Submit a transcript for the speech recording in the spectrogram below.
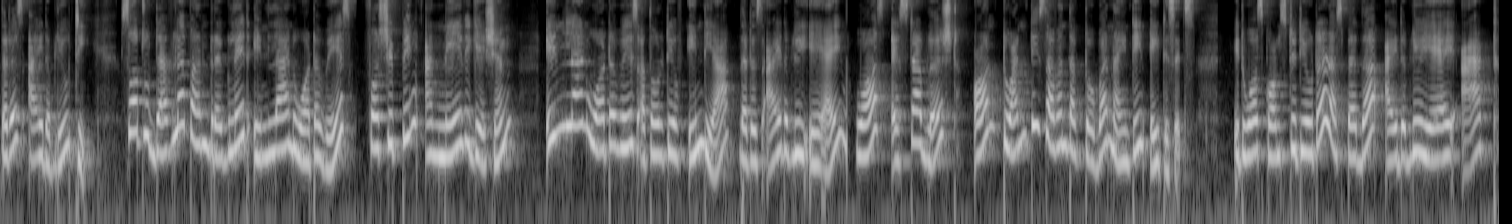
that is IWT. So, to develop and regulate inland waterways for shipping and navigation, Inland Waterways Authority of India, that is IWAI, was established on 27th October 1986. It was constituted as per the IWAI Act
